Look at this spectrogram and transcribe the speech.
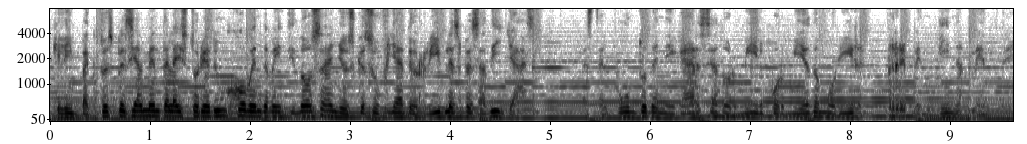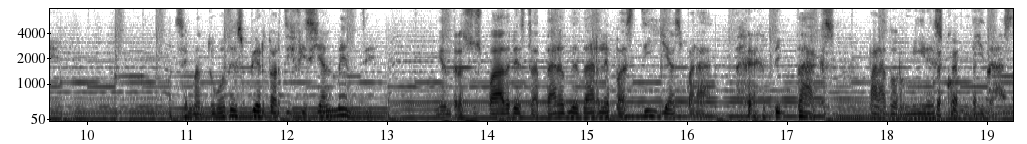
que le impactó especialmente la historia de un joven de 22 años que sufría de horribles pesadillas, hasta el punto de negarse a dormir por miedo a morir repentinamente. Se mantuvo despierto artificialmente, mientras sus padres trataron de darle pastillas para tic-tacs para dormir escondidas.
